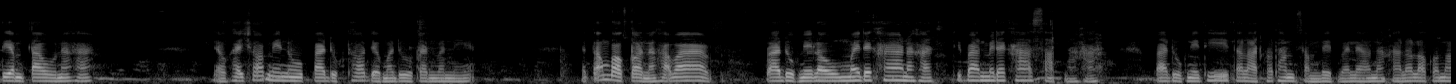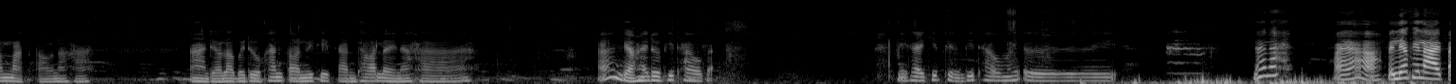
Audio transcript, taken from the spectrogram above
เตรียมเตานะคะ เดี๋ยวใครชอบเมนูปลาดุกทอดเดี๋ยวมาดูกันวันนี้ต้องบอกก่อนนะคะว่าปลาดุกนี้เราไม่ได้ฆ่านะคะ ที่บ้านไม่ได้ฆ่าสัตว์นะคะปลาดุกนี้ที่ตลาดเขาทำสำเร็จไว้แล้วนะคะ แล้วเราก็มาหมักเอานะคะ อ่า เดี๋ยวเราไปดูขั้นตอนวิธีการทอดเลยนะคะอะเดี๋ยวให้ดูพี่เทากันมีใครคิดถึงพี่เทาไหมเอ่ยนั่นนะไปแล้วเหรอไปเรียกพี่ลายไป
